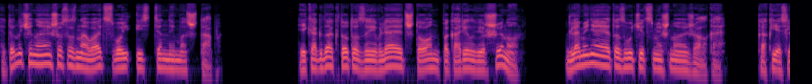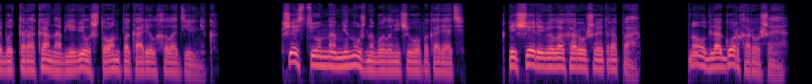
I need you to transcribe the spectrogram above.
и ты начинаешь осознавать свой истинный масштаб. И когда кто-то заявляет, что он покорил вершину, для меня это звучит смешно и жалко, как если бы таракан объявил, что он покорил холодильник. К счастью, нам не нужно было ничего покорять. К пещере вела хорошая тропа. Ну, для гор хорошая,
